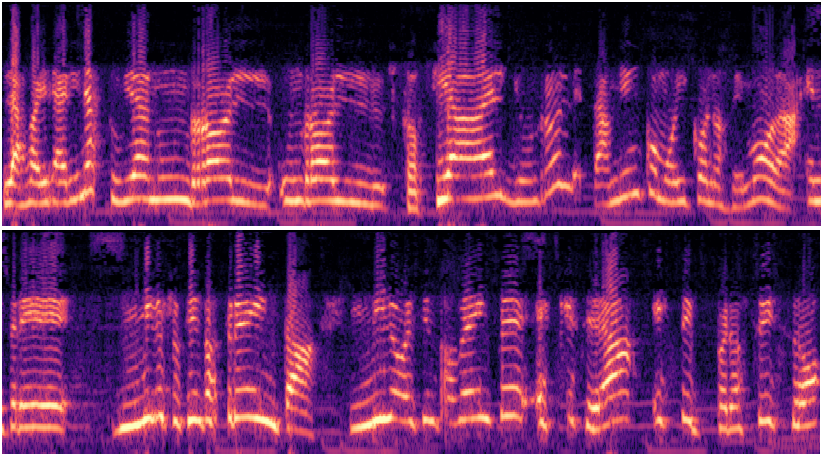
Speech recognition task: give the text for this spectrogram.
las bailarinas tuvieran un rol un rol social y un rol también como íconos de moda. Entre 1830 y 1920 es que se da este proceso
